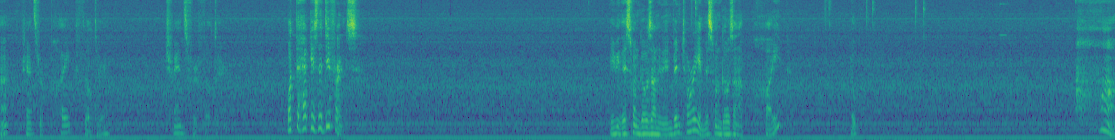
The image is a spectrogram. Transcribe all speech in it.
Huh? Transfer pipe filter. Transfer filter. What the heck is the difference? Maybe this one goes on an inventory and this one goes on a pipe? Nope. Huh.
